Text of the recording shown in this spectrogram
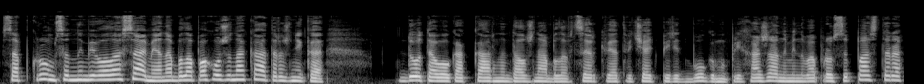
с обкромсанными волосами. Она была похожа на каторжника. До того, как Карна должна была в церкви отвечать перед Богом и прихожанами на вопросы пастора,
